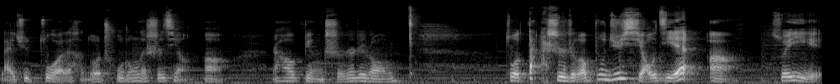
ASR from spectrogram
来去做的很多初衷的事情啊，然后秉持着这种。做大事者不拘小节啊，所以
